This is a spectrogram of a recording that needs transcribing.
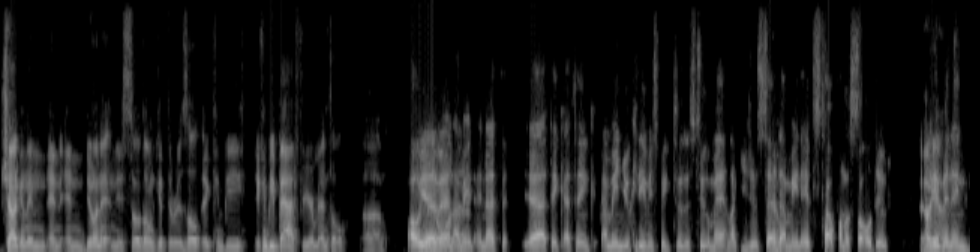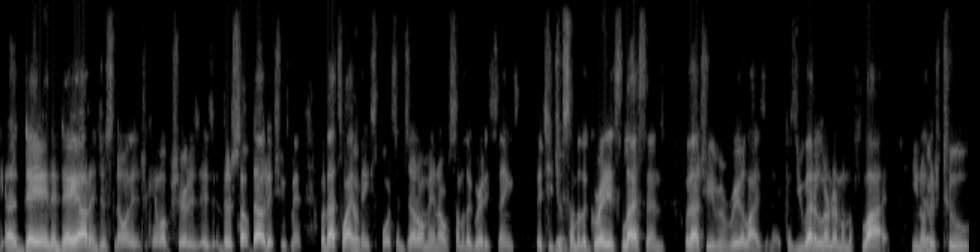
chugging and, and and doing it, and you still don't get the result, it can be it can be bad for your mental. Uh, oh yeah, man. I mean, and I think yeah, I think I think I mean you could even speak to this too, man. Like you just said. I mean, it's tough on the soul, dude. Oh, yeah. in uh, day in and day out, and just knowing that you came up short is, is there's self doubt issues, man. But that's why yep. I think sports in general, man, are some of the greatest things. They teach yep. you some of the greatest lessons without you even realizing it because you got to learn it on the fly. You know, yep. there's two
